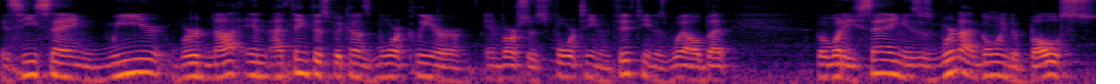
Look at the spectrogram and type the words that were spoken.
is he's saying we're we're not and I think this becomes more clear in verses 14 and 15 as well, but but what he's saying is, is we're not going to boast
